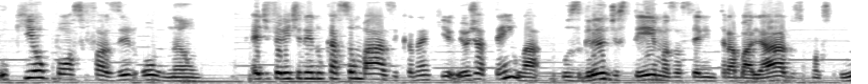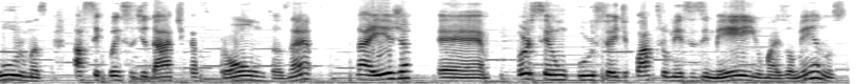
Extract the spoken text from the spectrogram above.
o que eu posso fazer ou não. É diferente da educação básica, né, que eu já tenho lá os grandes temas a serem trabalhados com as turmas, as sequências didáticas prontas, né. Na EJA, é, por ser um curso aí de quatro meses e meio, mais ou menos,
